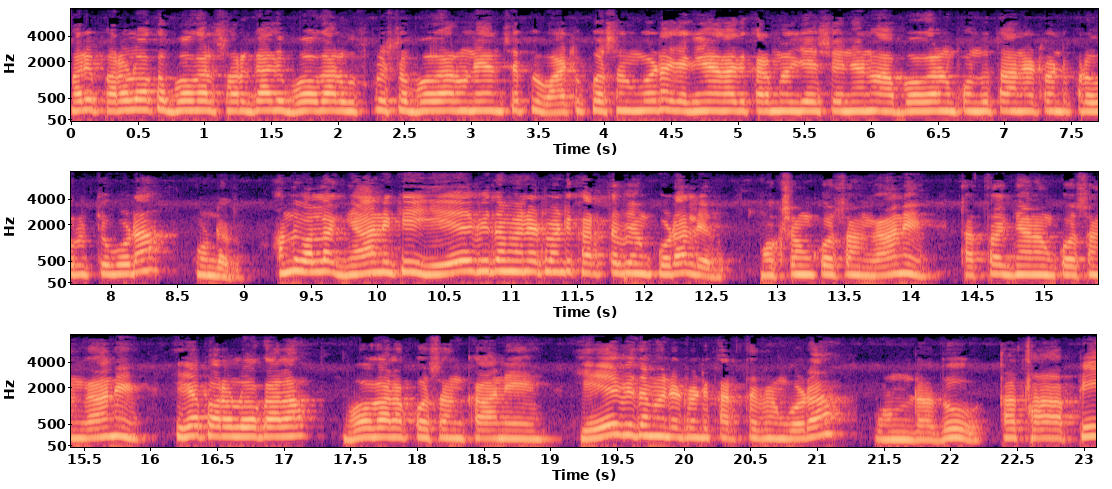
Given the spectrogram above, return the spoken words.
మరి పరలోక భోగాలు స్వర్గాది భోగాలు ఉత్కృష్ట భోగాలు ఉన్నాయని చెప్పి వాటి కోసం కూడా యజ్ఞాగాది కర్మలు చేసి నేను ఆ భోగాలను పొందుతా అనేటువంటి ప్రవృత్తి కూడా ఉండదు. అందువల్ల జ్ఞానికి ఏ విధమైనటువంటి కర్తవ్యం కూడా లేదు. మోక్షం కోసం కానీ తత్వజ్ఞానం కోసం కానీ ఇహ పరలోకాల భోగాల కోసం కానీ ఏ విధమైనటువంటి కర్తవ్యం కూడా ఉండదు. తథాపి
